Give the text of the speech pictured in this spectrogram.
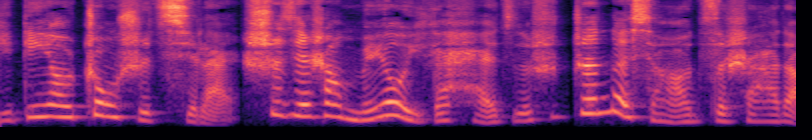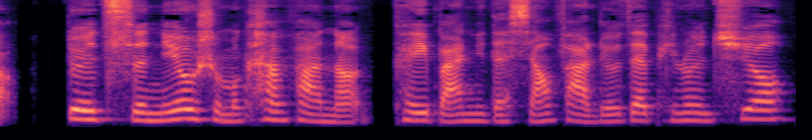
一定要重视起来。世界上没有一个孩子是真的想要自杀的。对此，你有什么看法呢？可以把你的想法留在评论区哦。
